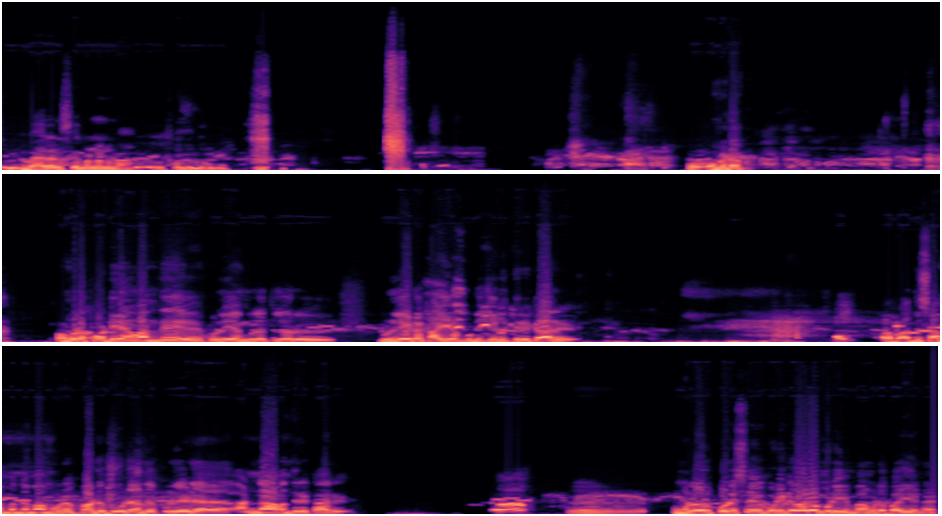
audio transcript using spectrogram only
சொல்லுங்க. பேலன்ஸ் பண்ணணுமா? சொல்லுங்க இருங்க உங்களோட உங்களோட பொடியன் வந்து புளியங்குளத்துல ஒரு புள்ளையோட கையை பிடிச்சி இழுத்திருக்காரு. அப்ப அது சம்பந்தமா முறைப்பாடு கூட அந்த புள்ளையோட அண்ணா வந்திருக்காரு. உங்களோட போலீஸுக்கு கூட்டிட்டு வர முடியுமா உங்களோட பையனை?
